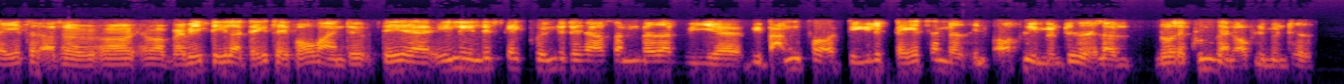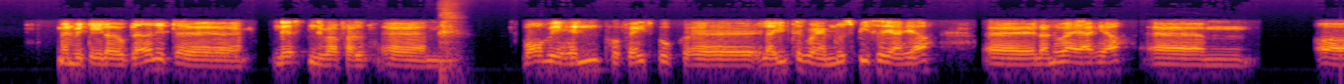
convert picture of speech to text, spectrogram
data, altså, og, og hvad vi ikke deler af data i forvejen, det, det er egentlig en lidt skægt pointe, det her, sådan med, at vi, øh, vi er bange for at dele data med en offentlig myndighed, eller noget, der kunne være en offentlig myndighed. Men vi deler jo gladeligt, øh, næsten i hvert fald, øh, hvor vi er henne på Facebook øh, eller Instagram. Nu spiser jeg her, øh, eller nu er jeg her. Øh, og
